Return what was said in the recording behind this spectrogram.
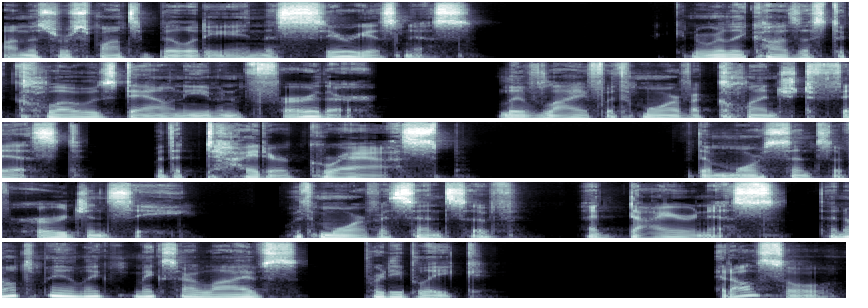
on this responsibility and this seriousness. It can really cause us to close down even further, live life with more of a clenched fist, with a tighter grasp with a more sense of urgency, with more of a sense of a direness that ultimately makes our lives pretty bleak. It also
